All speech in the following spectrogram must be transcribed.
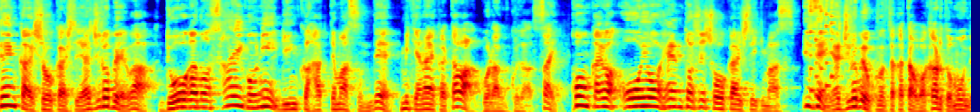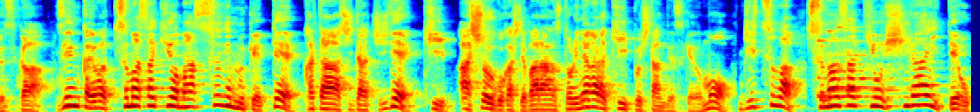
前回紹介したやじろべえは動画の最後にリンク貼ってますんで、見てない方はご覧ください。今回は応用編として紹介していきます。以前やじろべえを行った方はわかると思うんですが、前回はつま先をまっすぐ向けて片足立ちでキープ。足を動かしてバランス取りながらキープしたんですけども、実はつま先を開いて行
